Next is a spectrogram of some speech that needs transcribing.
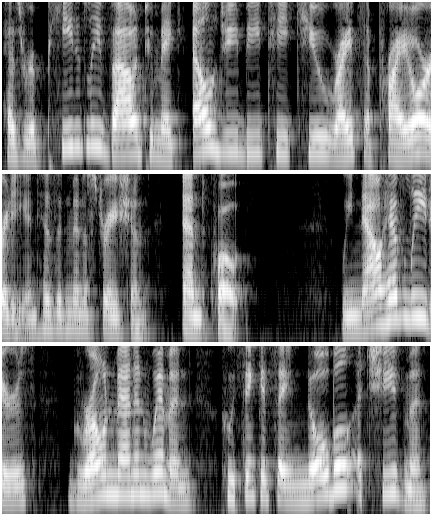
has repeatedly vowed to make LGBTQ rights a priority in his administration. End quote. We now have leaders, grown men and women, who think it's a noble achievement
